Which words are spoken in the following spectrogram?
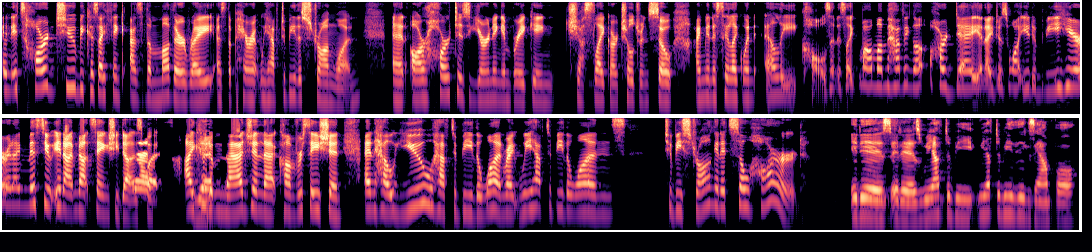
And it's hard too because I think as the mother, right, as the parent, we have to be the strong one. And our heart is yearning and breaking just like our children. So I'm going to say, like, when Ellie calls and is like, Mom, I'm having a hard day and I just want you to be here and I miss you. And I'm not saying she does, yes. but I could yes. imagine that conversation and how you have to be the one, right? We have to be the ones to be strong. And it's so hard. It is. It is. We have to be, we have to be the example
